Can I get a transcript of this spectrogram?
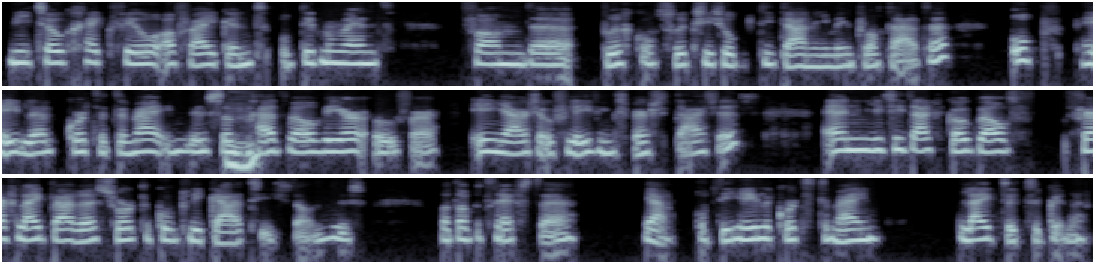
niet zo gek veel afwijkend op dit moment van de brugconstructies op titaniumimplantaten op hele korte termijn. Dus dat mhm. gaat wel weer over éénjaars overlevingspercentages. En je ziet eigenlijk ook wel vergelijkbare soorten complicaties dan. Dus wat dat betreft, uh, ja, op die hele korte termijn lijkt het te kunnen.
